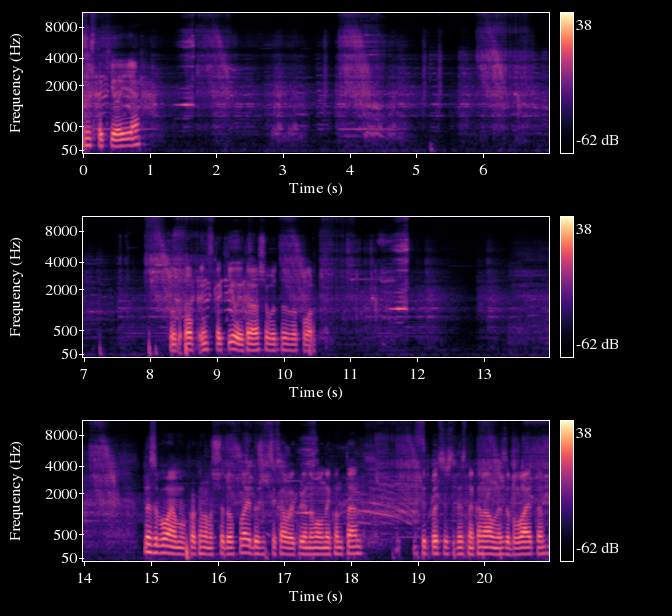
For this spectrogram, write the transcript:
Інстакіл є. Тут оп, інстакіл і треба ще буде телепорт. Не забуваємо про канал Shadow Play, дуже цікавий україномовний контент. Підписуйтесь на канал, не забувайте.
